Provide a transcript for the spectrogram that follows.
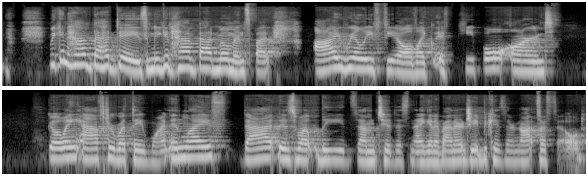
we can have bad days and we can have bad moments but i really feel like if people aren't going after what they want in life that is what leads them to this negative energy because they're not fulfilled.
